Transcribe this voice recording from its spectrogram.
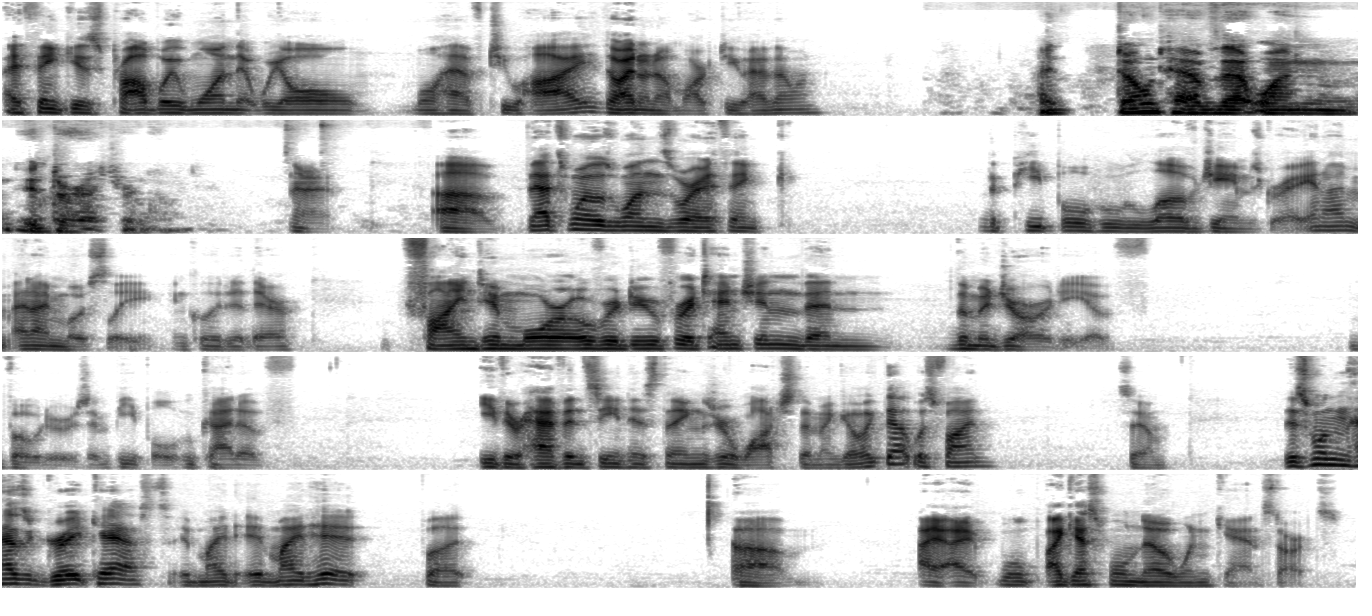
I think, is probably one that we all will have too high. Though I don't know, Mark, do you have that one? I don't have that one in director now. Uh, that's one of those ones where I think the people who love James Gray, and I'm and I'm mostly included there, find him more overdue for attention than the majority of voters and people who kind of either haven't seen his things or watched them and go like that was fine. So this one has a great cast. It might it might hit, but um, I I will I guess we'll know when Cannes starts.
